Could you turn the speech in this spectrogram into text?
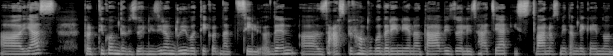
А, јас практикувам да визуализирам дури во текот на целиот ден. А, заспевам благодарение на таа визуализација и стварно сметам дека е едно од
